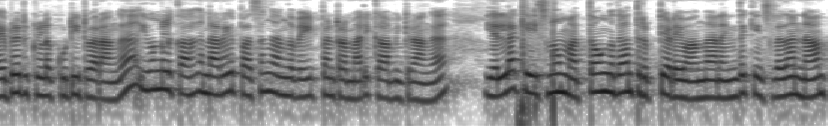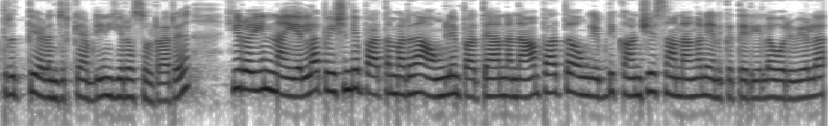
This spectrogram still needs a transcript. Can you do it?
லைப்ரரிக்குள்ளே கூட்டிகிட்டு வராங்க. இவங்களுக்காக நிறைய பசங்க அங்கே வெயிட் பண்ணுற மாதிரி காமிக்கிறாங்க. எல்லா கேஸ்லும் மற்றவங்க தான் திருப்தி அடைவாங்க. ஆனால் இந்த கேஸில் தான் நான் திருப்தி அடைஞ்சிருக்கேன் அப்படின்னு ஹீரோ சொல்கிறாரு ஹீரோயின் நான் எல்லா பேஷண்ட்டையும் பார்த்த மாதிரி தான் அவங்களையும் பார்த்தேன். ஆனால் நான் பார்த்து அவங்க எப்படி கான்ஷியஸ் ஆனாங்கன்னு எனக்கு தெரியல. ஒருவேளை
